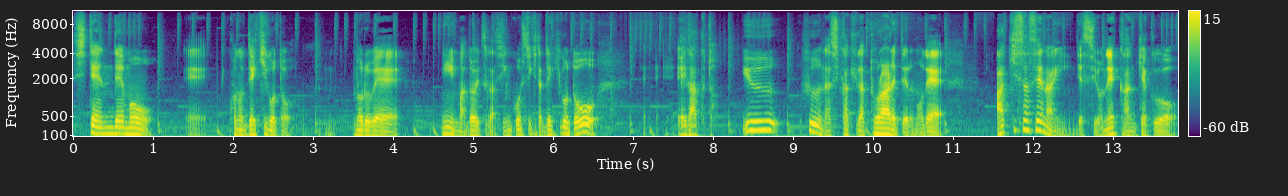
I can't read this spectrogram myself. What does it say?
視点でも、えこの出来事、ノルウェーに、まあ、ドイツが侵攻してきた出来事を、え描くという風な仕掛けが取られてるので、飽きさせないんですよね、観客を。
